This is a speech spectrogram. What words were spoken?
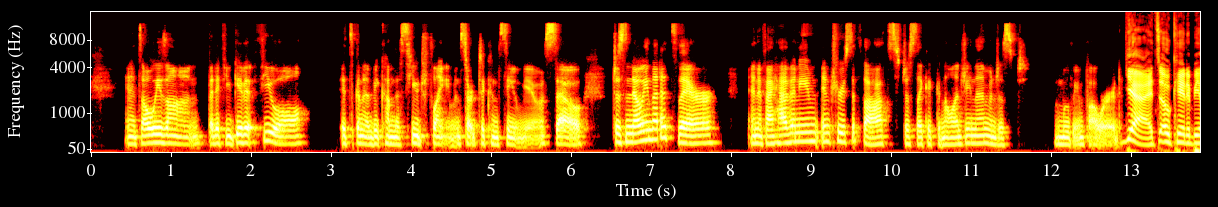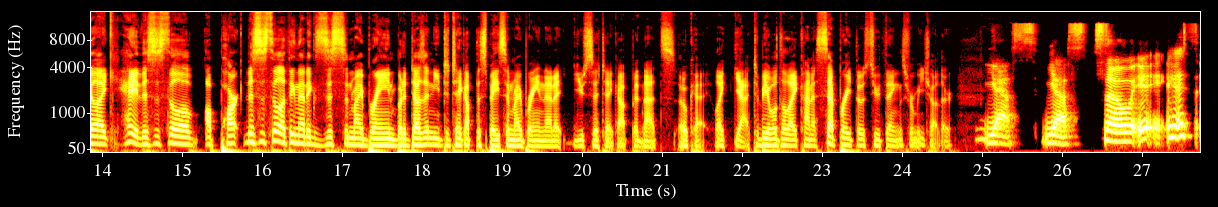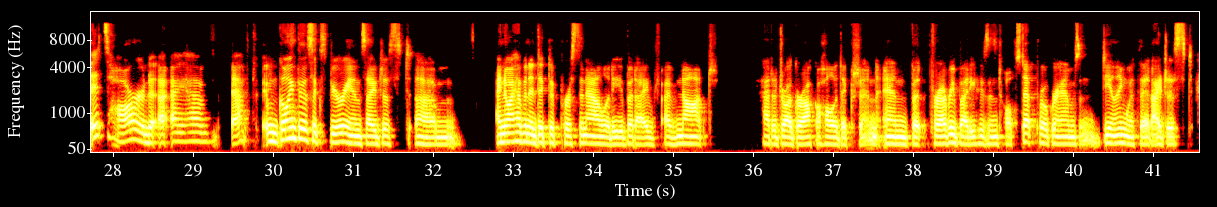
and it's always on but if you give it fuel it's going to become this huge flame and start to consume you. So just knowing that it's there and if I have any intrusive thoughts, just like acknowledging them and just moving forward. Yeah, it's okay to be like, hey, this is still a, a, part, this is still a thing that exists in my brain, but it doesn't need to take up the space in my brain that it used to take up. And that's okay. Like, yeah, to be able to like kind of separate those two things from each other. Yes. Yes. So it, it's, it's hard. I have, after I'm going through this experience, I just, um, I know I have an addictive personality, but I've, I've not had a drug or alcohol addiction and but for everybody who's in 12 step programs and dealing with it i just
